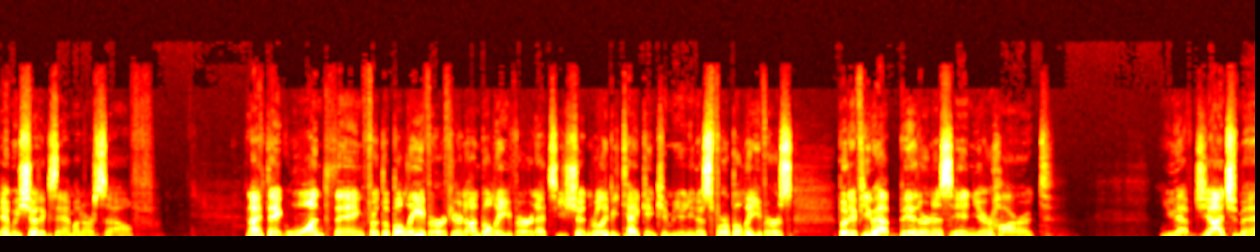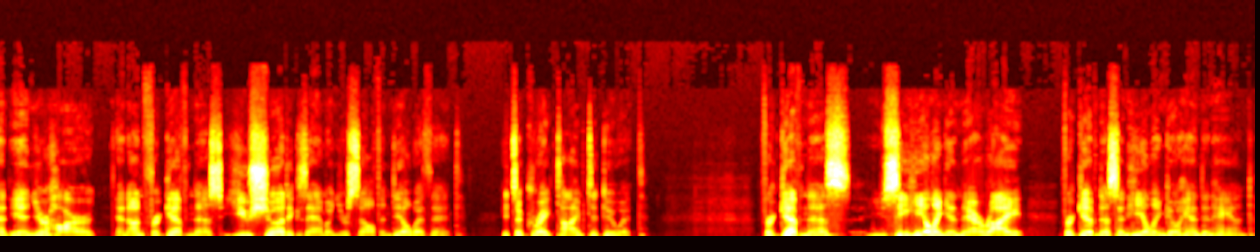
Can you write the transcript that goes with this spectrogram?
and we should examine ourselves. And I think one thing for the believer, if you're an unbeliever, that's you shouldn't really be taking communion. It's for believers. But if you have bitterness in your heart, you have judgment in your heart and unforgiveness, you should examine yourself and deal with it. It's a great time to do it. Forgiveness, you see healing in there, right? Forgiveness and healing go hand in hand.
